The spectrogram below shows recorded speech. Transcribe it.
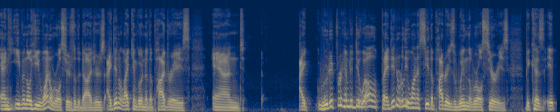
And he, even though he won a World Series with the Dodgers, I didn't like him going to the Padres. And I rooted for him to do well, but I didn't really want to see the Padres win the World Series because it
